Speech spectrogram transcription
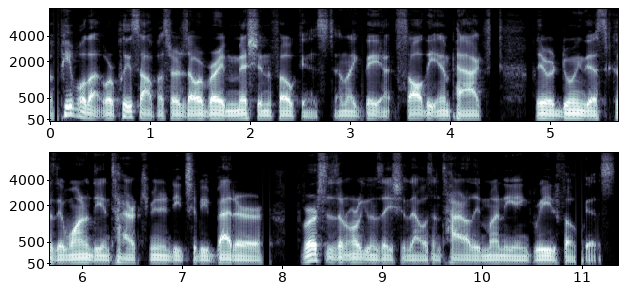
of people that were police officers that were very mission focused and like they saw the impact. They were doing this because they wanted the entire community to be better versus an organization that was entirely money and greed focused.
